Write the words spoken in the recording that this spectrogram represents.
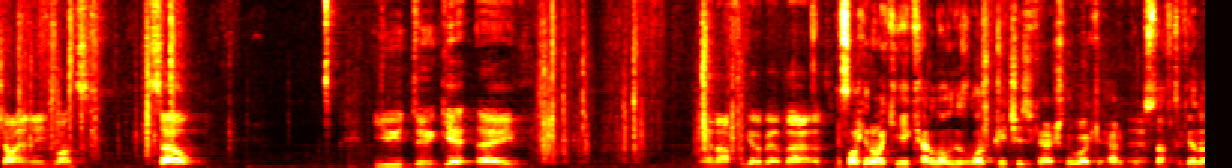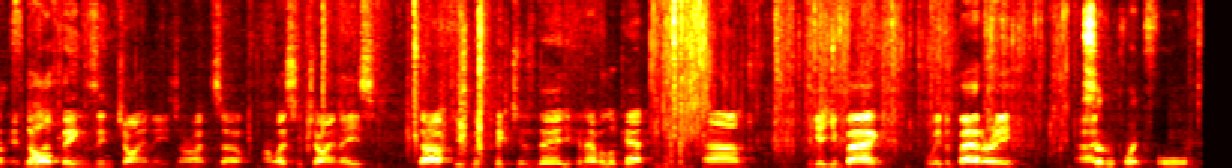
Chinese ones. So you do get a, and I forget about that. It's like an IKEA catalogue. There's a lot of pictures. You can actually work out how to put stuff together. The whole thing's in Chinese, all right. So unless you're Chinese, there are a few good pictures there you can have a look at. Um, you get your bag with the battery. Uh, 7.4.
